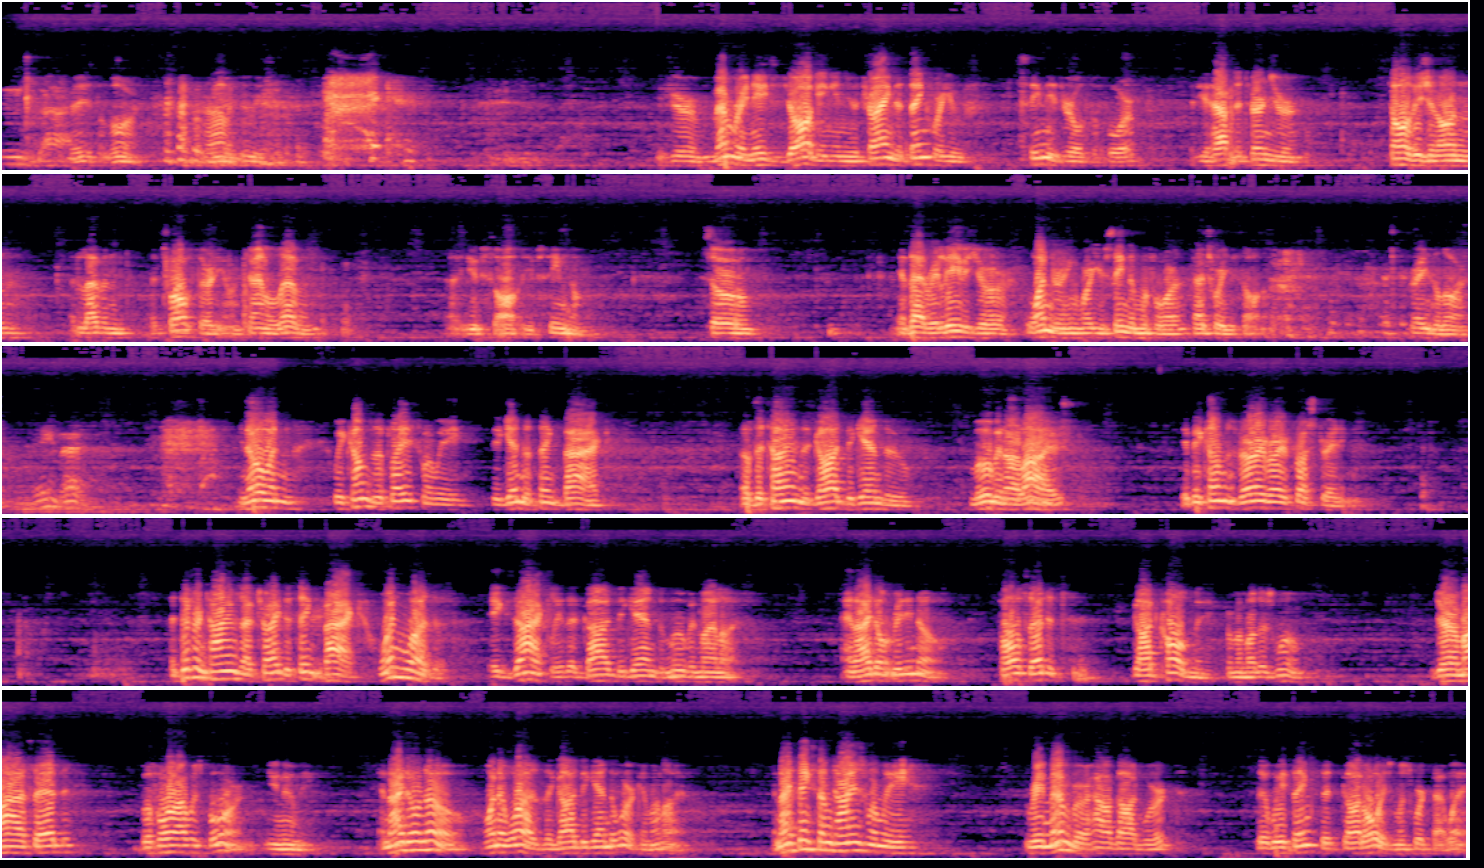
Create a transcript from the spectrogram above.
Praise the Lord. Hallelujah. If your memory needs jogging and you're trying to think where you've seen these girls before, if you happen to turn your television on at 11 at 12:30 on channel 11, uh, you've saw you've seen them. So if that relieves your wondering where you've seen them before, that's where you saw them. Praise the Lord. Amen. You know, when we come to the place when we begin to think back of the time that God began to move in our lives, it becomes very, very frustrating. At different times, I've tried to think back when was it exactly that God began to move in my life? And I don't really know. Paul said that God called me from a mother's womb. Jeremiah said, Before I was born, you knew me. And I don't know when it was that God began to work in my life. And I think sometimes when we remember how God worked, that we think that God always must work that way.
